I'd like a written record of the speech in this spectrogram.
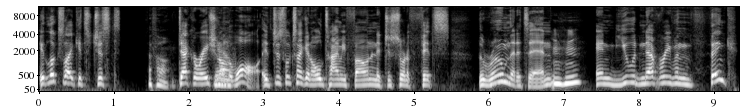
it looks like it's just A phone. decoration on the wall. It just looks like an old timey phone, and it just sort of fits the room that it's in. Mm-hmm. And you would never even think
